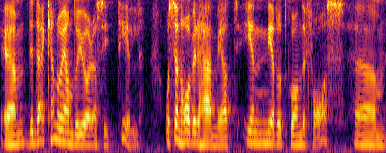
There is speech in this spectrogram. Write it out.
eh, det där kan nog ändå göra sitt till. Och sen har vi det här med att i en nedåtgående fas ehm,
